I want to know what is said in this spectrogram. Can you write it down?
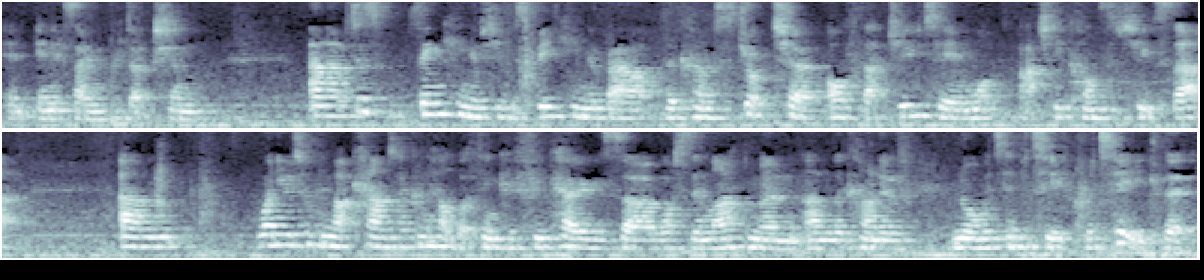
in, in its own production. And I was just thinking as you were speaking about the kind of structure of that duty and what actually constitutes that. Um, when you were talking about Kant, I couldn't help but think of Foucault's uh, What is Enlightenment and the kind of normativity of critique that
